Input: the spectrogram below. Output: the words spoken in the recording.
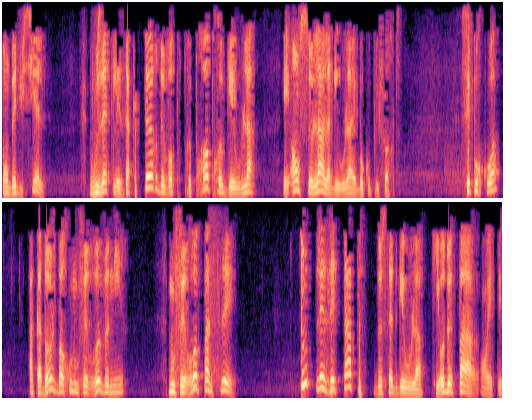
tombé du ciel. Vous êtes les acteurs de votre propre Géoula et en cela la Géoula est beaucoup plus forte. C'est pourquoi Akadosh Baruch nous fait revenir, nous fait repasser toutes les étapes de cette Géoula qui au départ ont été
